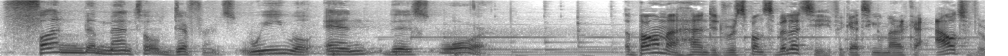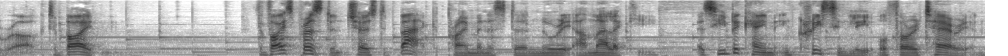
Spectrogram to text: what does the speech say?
Fundamental difference. We will end this war. Obama handed responsibility for getting America out of Iraq to Biden. The vice president chose to back Prime Minister Nouri al Maliki as he became increasingly authoritarian.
